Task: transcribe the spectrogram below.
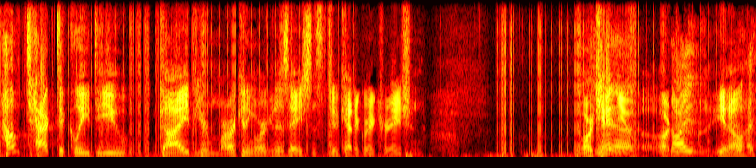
how tactically do you guide your marketing organizations to do category creation? Or can yeah. you? Or no, I, you know I,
